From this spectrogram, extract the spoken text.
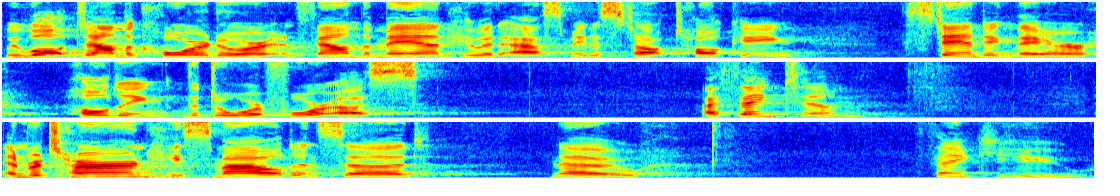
We walked down the corridor and found the man who had asked me to stop talking standing there, holding the door for us. I thanked him. In return, he smiled and said, No, thank you.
